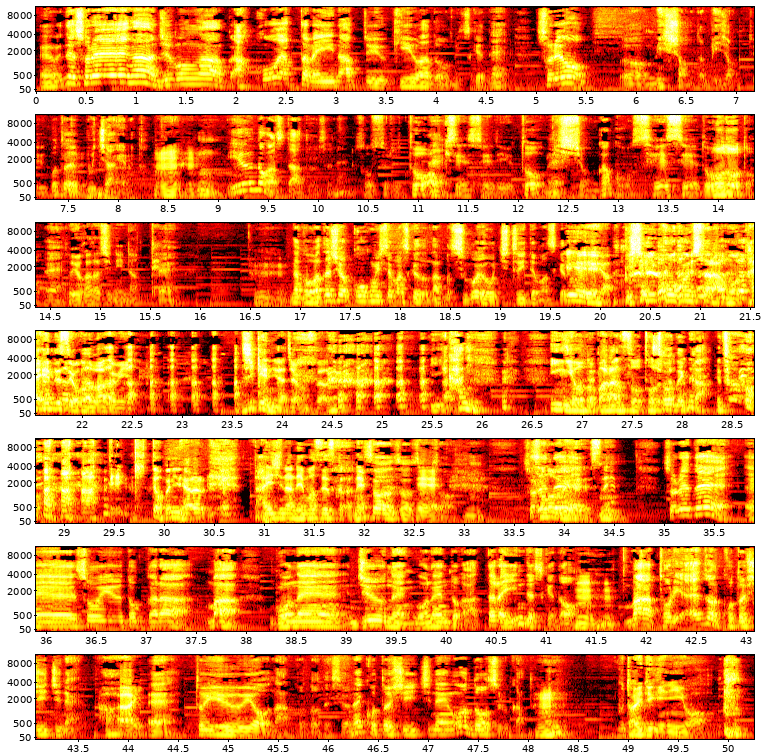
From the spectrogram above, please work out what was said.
え。ええ。でそれが自分があこうやったらいいなというキーワードを見つけてそれをうんミッションとビジョンということでぶち上げると、うんうん。うん。いうのがスタートですよね。そうすると、ええ青木先生で言うと、ええ。ミッションがこう、正々堂々とえ、え。という形になって。なんか私は興奮してますけどなんかすごい落ち着いてますけどいやいやいや、一緒に興奮したらもう大変ですよ、この番組。事件になっちゃいますからね。いかに陰陽のバランスを取るか、ね。そうでか。適当になられる。大事な年末ですからね。そうそうそうそう。ええうんその上でですねうんそれで、えーそういうとこから、まあ、5年、10年、5年とかあったらいいんですけど、うんうん。まあ、とりあえずは今年1年、はい。えーというようなことですよね。今年1年をどうするかと。うん。具体的には。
